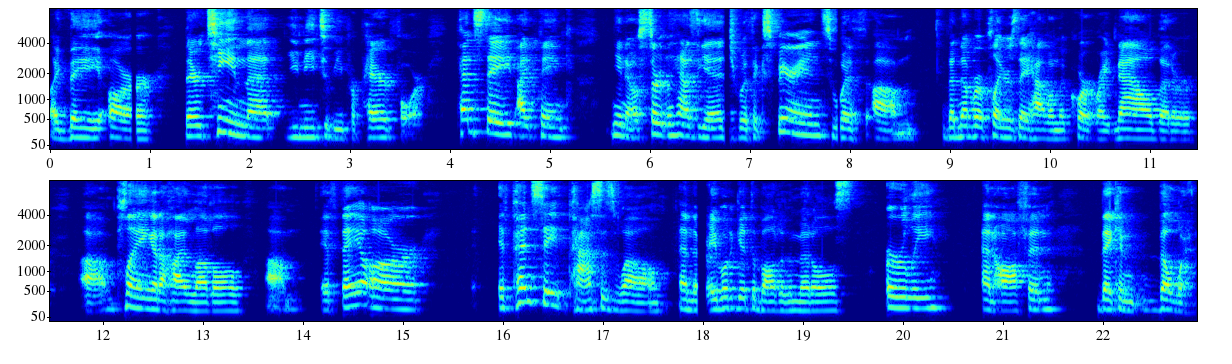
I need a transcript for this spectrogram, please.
Like they are, they're a team that you need to be prepared for. Penn State, I think, you know, certainly has the edge with experience, with um, the number of players they have on the court right now that are um, playing at a high level. Um, if they are, if Penn State passes well and they're able to get the ball to the middles early and often, they can they'll win.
